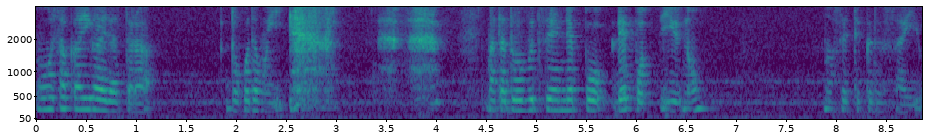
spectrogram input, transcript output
大阪以外だったらどこでもいい。また動物園レポレポっていうの？載せてくださいよ。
